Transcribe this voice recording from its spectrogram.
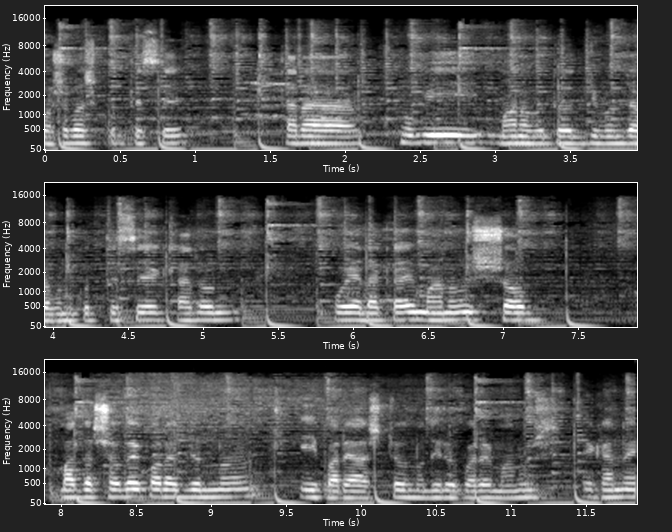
বসবাস করতেছে, তারা খুবই মানবত জীবনযাপন করতেছে, কারণ ওই এলাকায় মানুষ সব বাজার সদাই করার জন্য এই পারে আসছে নদীর ওপারে মানুষ। এখানে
